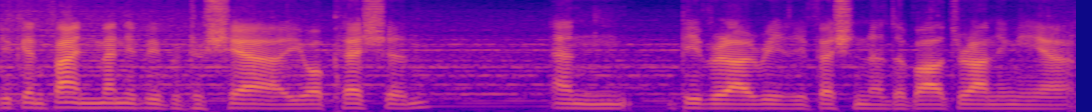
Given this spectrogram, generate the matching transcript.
You can find many people to share your passion and people are really passionate about running here.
